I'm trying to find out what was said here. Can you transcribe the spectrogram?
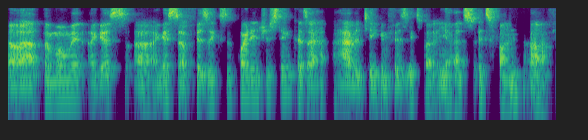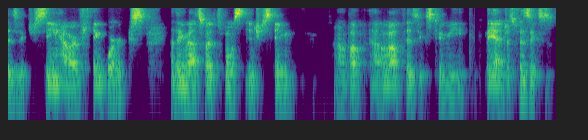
Uh, at the moment, I guess uh, I guess uh, physics is quite interesting because I, ha- I, haven't taken physics, but yeah, it's it's fun. Uh, physics, seeing how everything works. I think that's what's most interesting about about physics to me. But yeah, just physics is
